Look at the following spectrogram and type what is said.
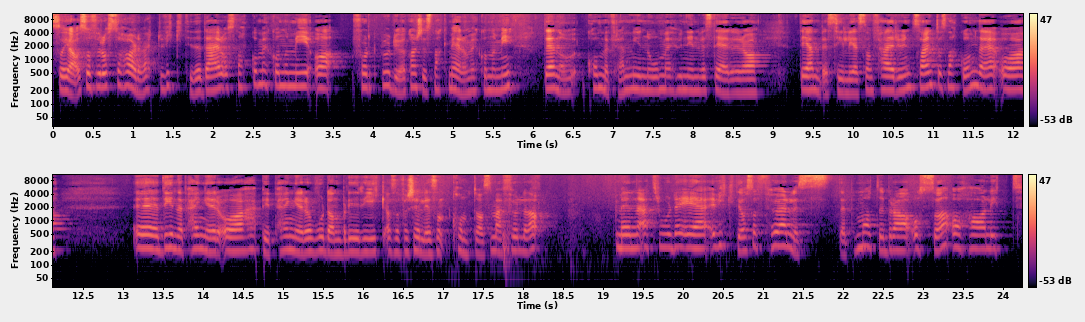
så ja, så for oss så har det vært viktig det der å snakke om økonomi. Og folk burde jo kanskje snakke mer om økonomi. Det er nå kommet frem mye nå med Hun investerer og DNB-Silje som fer rundt sant, og snakker om det. Og eh, dine penger og happy penger og hvordan bli rik. Altså forskjellige sånn kontoer som jeg følger, da. Men jeg tror det er viktig, og så føles det på en måte bra også å ha litt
